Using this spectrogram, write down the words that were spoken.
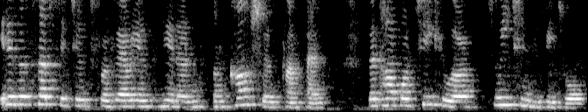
it is a substitute for various hidden unconscious contents that are particular to each individual.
